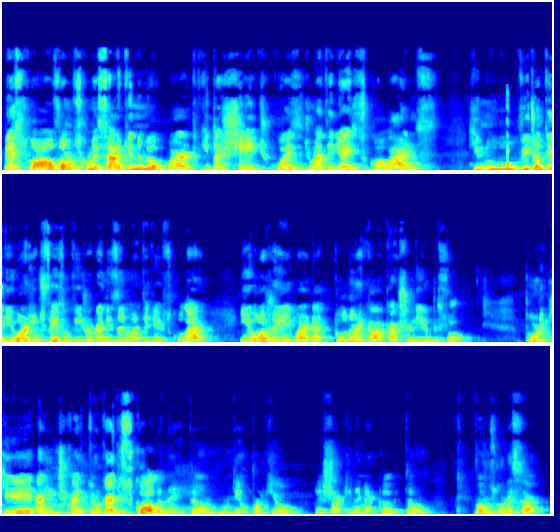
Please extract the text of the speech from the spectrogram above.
Pessoal, vamos começar aqui no meu quarto, que tá cheio de coisa de materiais escolares. Que no vídeo anterior a gente fez um vídeo organizando material escolar. E hoje eu irei guardar tudo naquela caixa ali, pessoal. Porque a gente vai trocar de escola, né? Então não tem um porquê eu deixar aqui na minha cama. Então, vamos começar.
